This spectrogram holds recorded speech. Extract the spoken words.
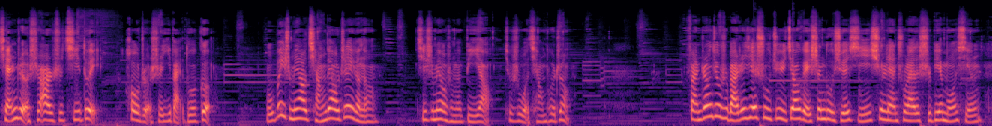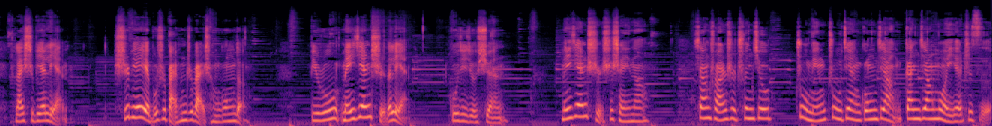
前者是二十七对，后者是一百多个。我为什么要强调这个呢？其实没有什么必要，就是我强迫症。反正就是把这些数据交给深度学习训练出来的识别模型来识别脸，识别也不是百分之百成功的。比如眉间齿的脸，估计就悬。眉间尺是谁呢？相传是春秋著名铸剑工匠干将莫邪之子。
